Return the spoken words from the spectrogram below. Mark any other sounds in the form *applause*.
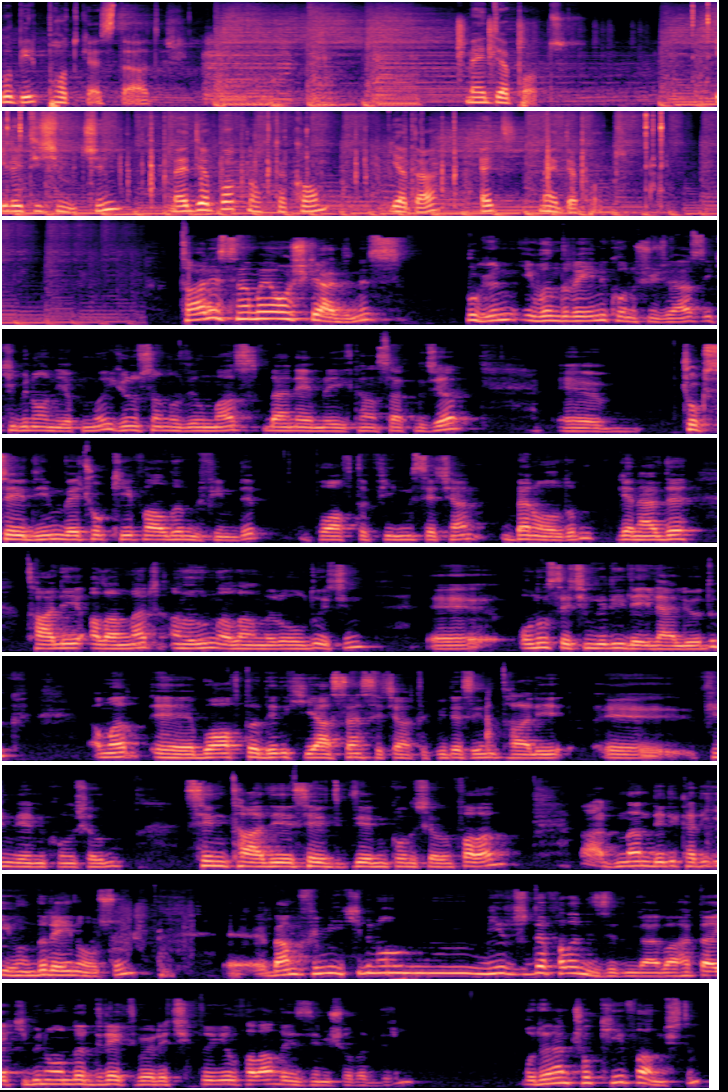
Bu bir podcast dahadır. Mediapod. İletişim için mediapod.com ya da @mediapod. Tarih sinemaya hoş geldiniz. Bugün Even the Rain'i konuşacağız. 2010 yapımı. Yunus Anıl Yılmaz, ben Emre İlkan Saklıca. Ee, çok sevdiğim ve çok keyif aldığım bir filmdi. Bu hafta filmi seçen ben oldum. Genelde talihi alanlar Anıl'ın alanları olduğu için e, onun seçimleriyle ilerliyorduk. Ama e, bu hafta dedi ki ya sen seç artık bir de senin talihi e, filmlerini konuşalım. Senin talihi sevdiklerini konuşalım falan. Ardından dedik hadi Even the Rain olsun. E, ben bu filmi 2011'de falan izledim galiba. Hatta 2010'da direkt böyle çıktığı yıl falan da izlemiş olabilirim. O dönem çok keyif almıştım.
